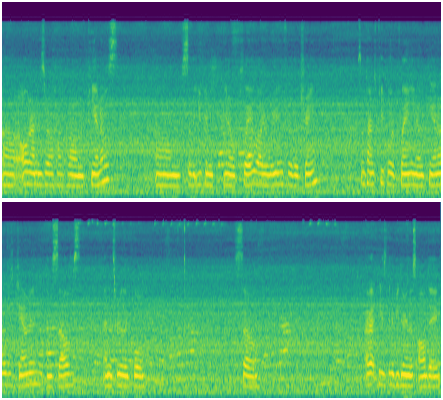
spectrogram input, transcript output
uh, all around Israel have um, pianos um, so that you can, you know, play while you're waiting for the train. Sometimes people are playing, you know, the piano, just jamming themselves, and it's really cool. So, I bet he's going to be doing this all day.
